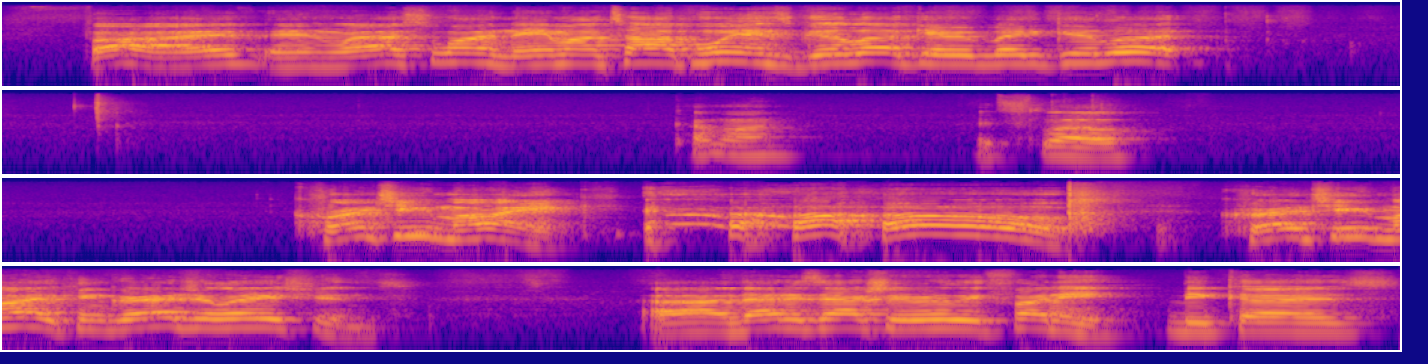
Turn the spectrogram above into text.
Five. And last one. Name on top wins. Good luck, everybody. Good luck. Come on. It's slow. Crunchy Mike. Crunchy Mike, congratulations. Uh, that is actually really funny because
